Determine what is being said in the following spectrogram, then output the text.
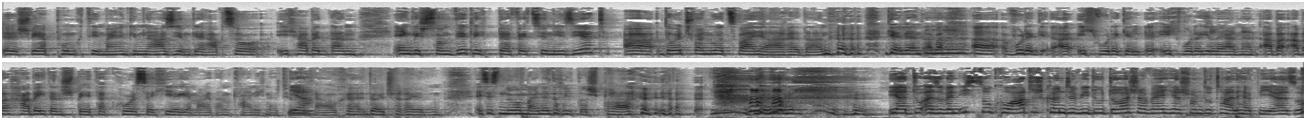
äh, Schwerpunkt in meinem Gymnasium gehabt. So ich habe dann Englisch schon wirklich perfektionisiert. Äh, Deutsch war nur zwei Jahre dann gelernt, aber mhm. äh, wurde äh, ich wurde äh, ich wurde gelernt, aber aber habe ich dann später Kurse hier gemacht. Dann kann ich natürlich ja. auch äh, Deutsch reden. Es ist nur meine dritte Sprache. Ja, du, also wenn ich so Kroatisch könnte wie du Deutscher, wäre ich ja schon total happy. Also.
